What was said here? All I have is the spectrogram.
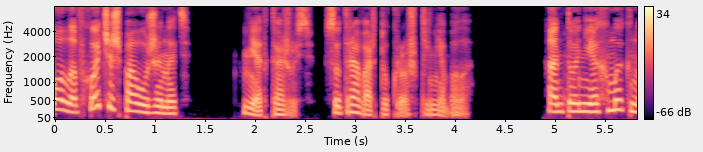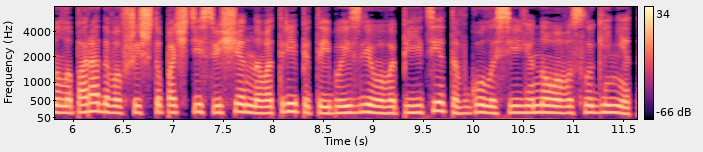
«Олаф, хочешь поужинать?» «Не откажусь. С утра во рту крошки не было». Антония хмыкнула, порадовавшись, что почти священного трепета и боязливого пиетета в голосе ее нового слуги нет.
